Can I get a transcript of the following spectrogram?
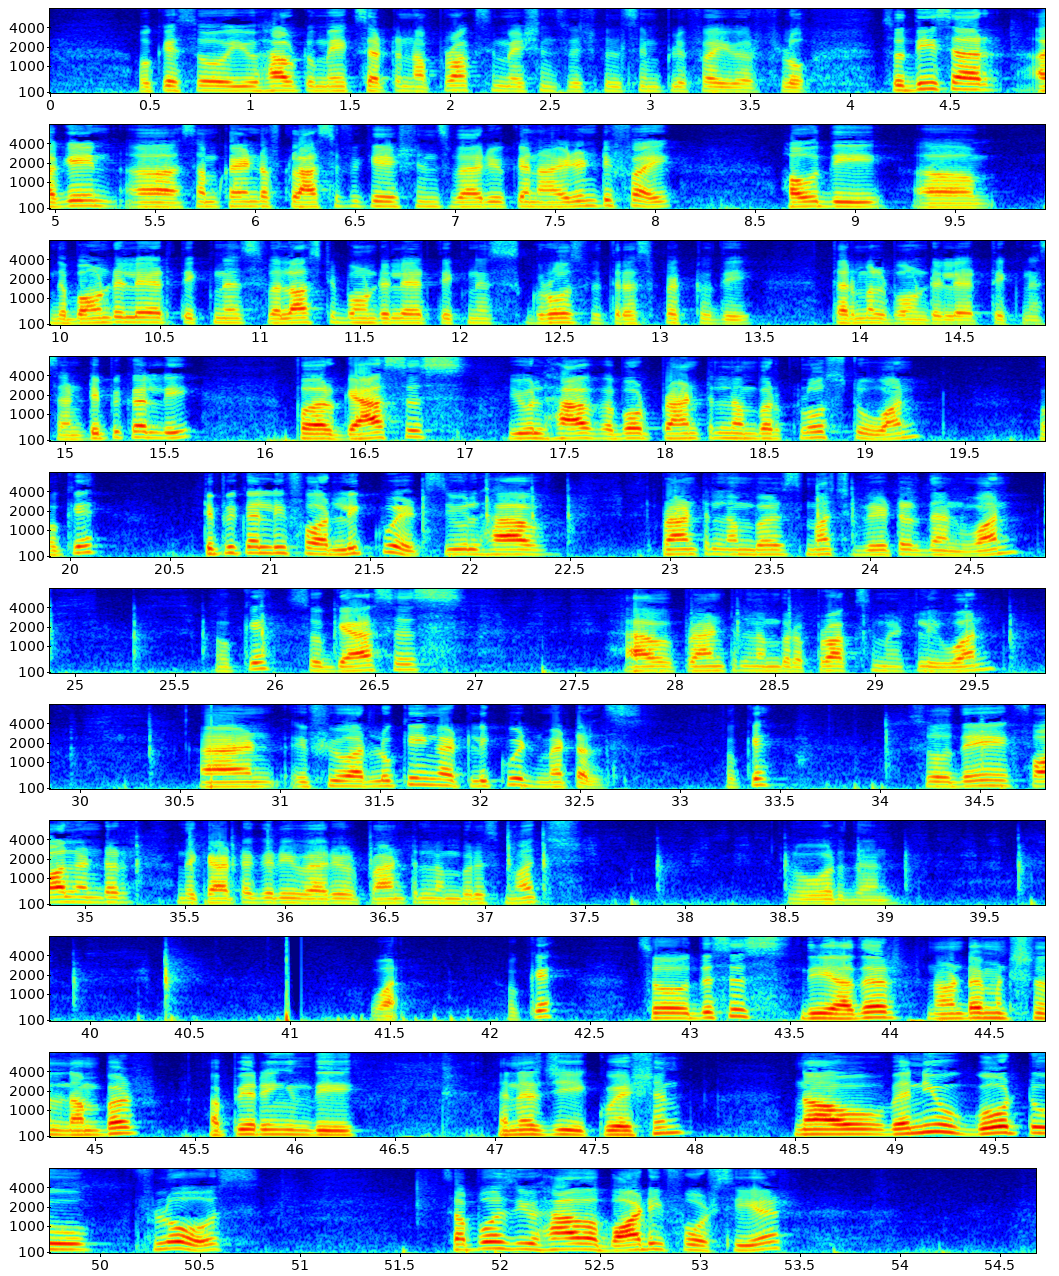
okay so you have to make certain approximations which will simplify your flow. So these are again uh, some kind of classifications where you can identify how the um, the boundary layer thickness velocity boundary layer thickness grows with respect to the thermal boundary layer thickness. And typically for gases you will have about Prandtl number close to 1 okay. Typically for liquids you will have Prandtl numbers much greater than 1 okay. So gases have a Prandtl number approximately 1 and if you are looking at liquid metals okay so they fall under the category where your Prandtl number is much lower than 1 okay. So this is the other non-dimensional number appearing in the energy equation. Now when you go to flows suppose you have a body force here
